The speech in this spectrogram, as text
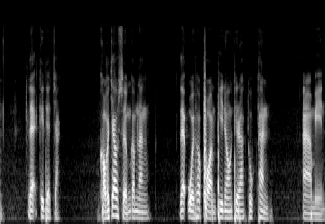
และคริสตจักร ขอพระเจ้าเสริมกำลัง และอวยพระพรพี่น้องที่รักทุกท่าน อาเมน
